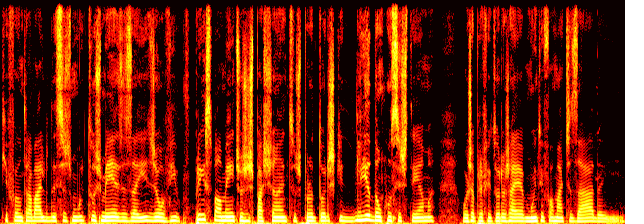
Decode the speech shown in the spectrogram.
que foi um trabalho desses muitos meses aí de ouvir principalmente os despachantes, os produtores que lidam com o sistema. Hoje a prefeitura já é muito informatizada e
